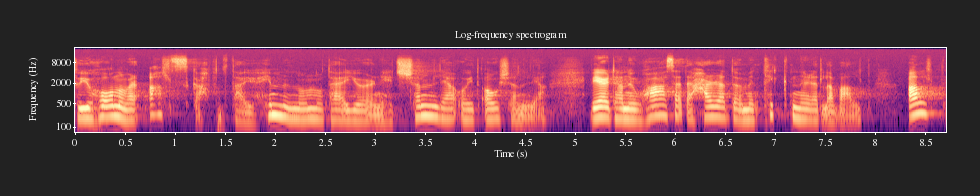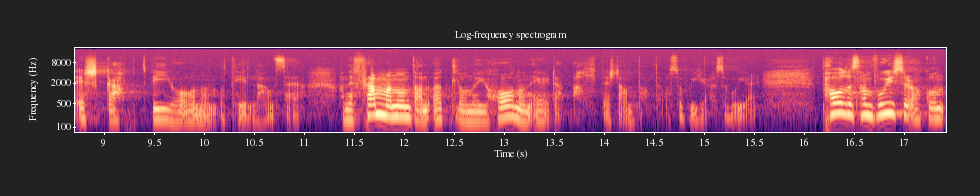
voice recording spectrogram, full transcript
To jo hånden var alt skapt, det er jo himmelen og det er gjørende, hitt kjønnelig og hitt avkjønnelig. Vi er til å ha sett det herredømme, tikkner eller valgt. Alt er skapt vi hånden og til hans herre. Han er framman undan ødlån og i hånden er det alt er standan og så vidare. Och så vidare. Paulus han viser oss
